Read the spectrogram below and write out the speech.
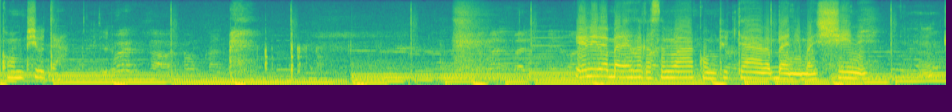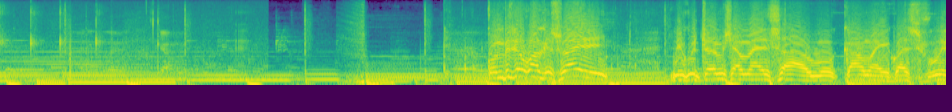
kompyuta, yaani labda naweza kusema kompyuta labda ni mashine. Kompyuta kwa Kiswahili ni kutamsha mahesabu, kama ilikuwa sifuri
